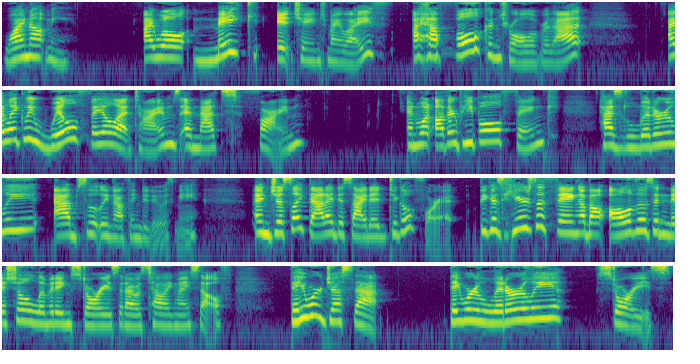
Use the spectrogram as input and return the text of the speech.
why not me? I will make it change my life. I have full control over that. I likely will fail at times, and that's fine. And what other people think has literally absolutely nothing to do with me. And just like that, I decided to go for it. Because here's the thing about all of those initial limiting stories that I was telling myself they were just that. They were literally stories,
